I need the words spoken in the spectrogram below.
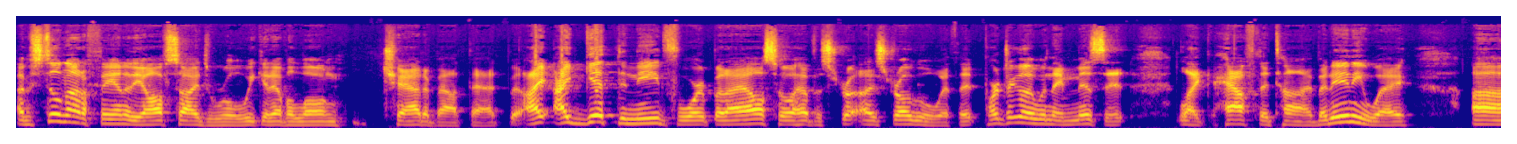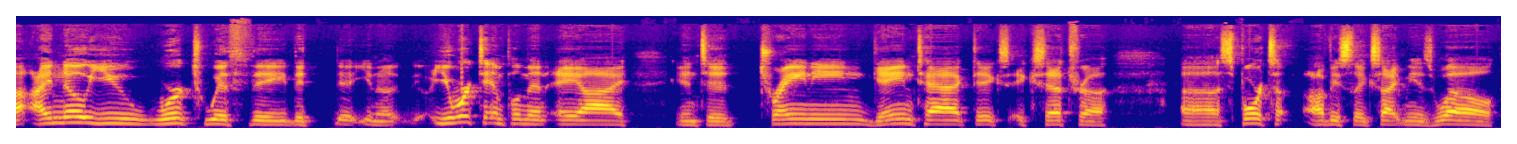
I'm still not a fan of the offsides rule. We could have a long chat about that, but I, I get the need for it, but I also have a str- I struggle with it, particularly when they miss it like half the time. But anyway, uh, I know you worked with the, the, you know, you worked to implement AI into training, game tactics, etc. Uh, sports obviously excite me as well.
